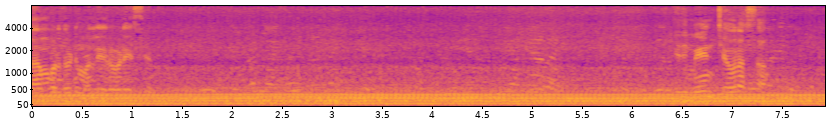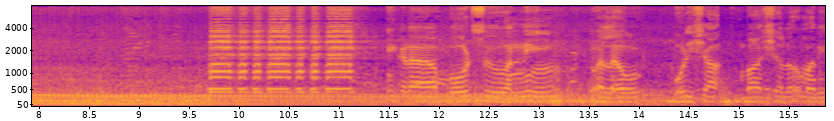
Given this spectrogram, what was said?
డాంబర్ తోటి మళ్ళీ రోడ్ వేసారు ఇది మెయిన్ చివరస్తా. ఇక్కడ బోర్డ్స్ అన్నీ వాళ్ళ ఒడిషా భాషలో మరి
